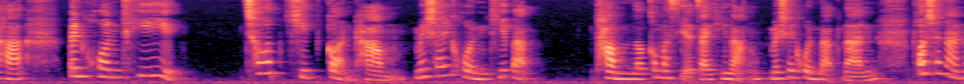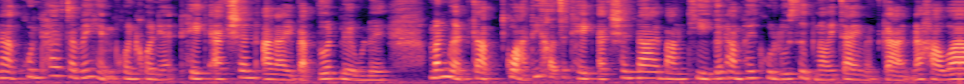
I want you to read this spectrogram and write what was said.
นะคะ เป็นคนที่ชอบคิดก่อนทำไม่ใช่คนที่แบบ ทำแล้วก็มาเสียใจทีหลังไม่ใช่คนแบบนั้น เพราะฉะนั้นนะคุณแทบจะไม่เห็นคนคนนี้ take action อะไรแบบรวดเร็วเลย มันเหมือนกับกว่าที่เขาจะ take action ได้บางทีก็ทำให้คุณรู้สึกน้อยใจเหมือนกันนะคะว่า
